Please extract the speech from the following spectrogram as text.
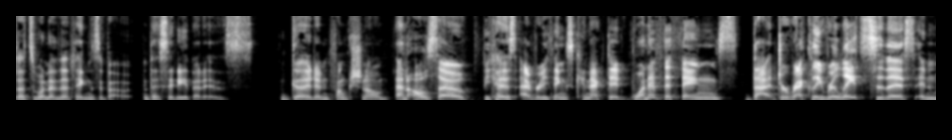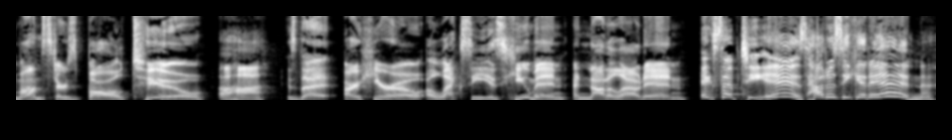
that's one of the things about the city that is good and functional. And also because everything's connected. One of the things that directly relates to this in Monsters Ball 2 Uh huh. is that our hero Alexi is human and not allowed in. Except he is. How does he get in?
